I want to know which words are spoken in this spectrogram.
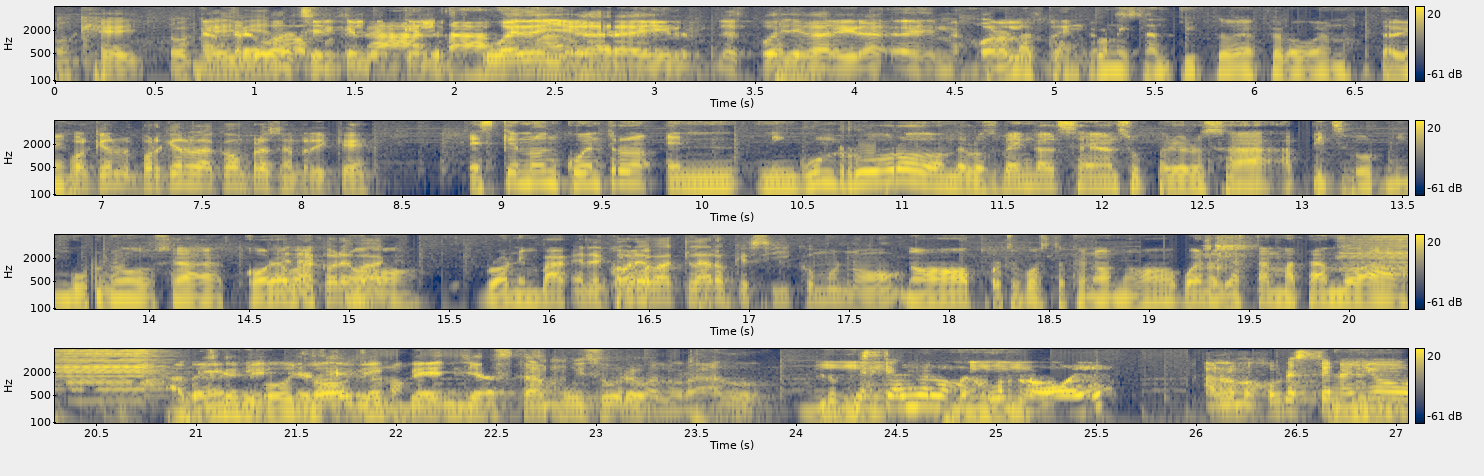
Ok, ok. me atrevo bien. a decir que, le- que les Ah, puede wow. llegar a ir, les puede llegar a ir eh, mejor No a la los compro ni tantito, eh, pero bueno, está bien. ¿Por qué, no- por qué no la compras, Enrique? Es que no encuentro en ningún rubro donde los Bengals sean superiores a, a Pittsburgh. Ninguno. O sea, coreback, quarterback. no. Running back. En el core va claro que sí, ¿cómo no? No, por supuesto que no. No, bueno, ya están matando a, a Es Ben. que, digo, es yo, que yo Big no. Ben ya está muy sobrevalorado. Creo que este año a lo mejor ni- no, ¿eh? A lo mejor este año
